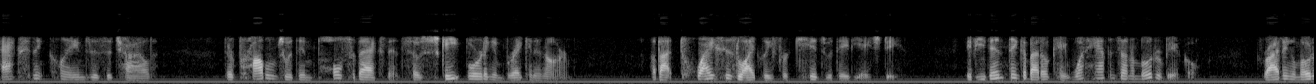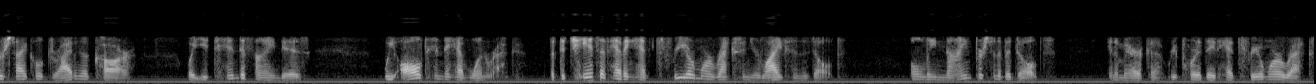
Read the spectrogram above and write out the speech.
accident claims as a child there are problems with impulsive accidents, so skateboarding and breaking an arm, about twice as likely for kids with ADHD. If you then think about, okay, what happens on a motor vehicle? Driving a motorcycle, driving a car, what you tend to find is we all tend to have one wreck. But the chance of having had three or more wrecks in your life as an adult, only 9% of adults in America reported they'd had three or more wrecks.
